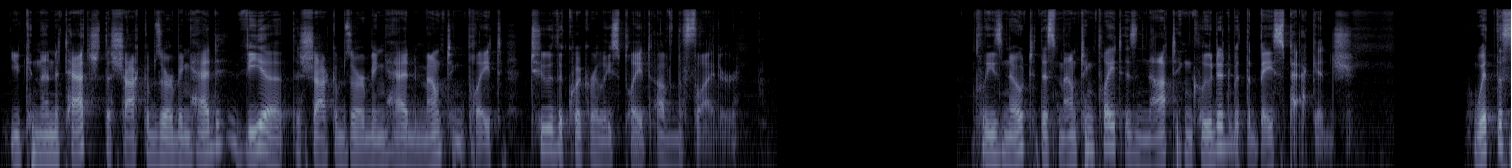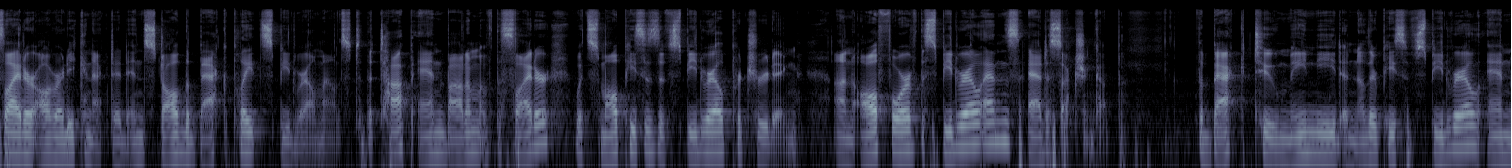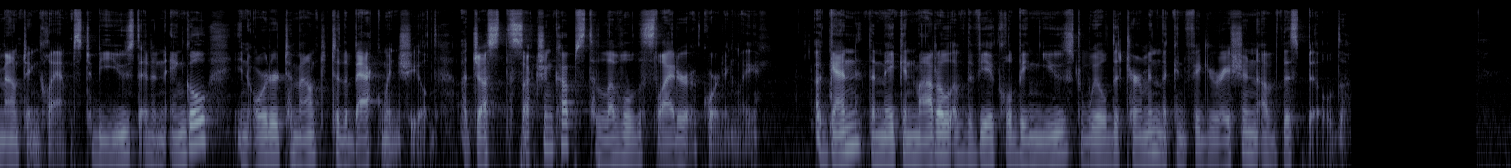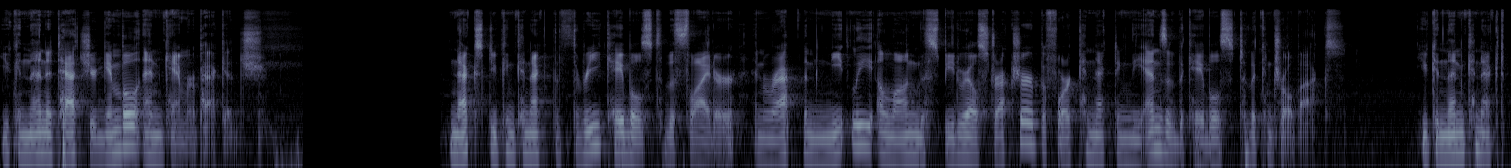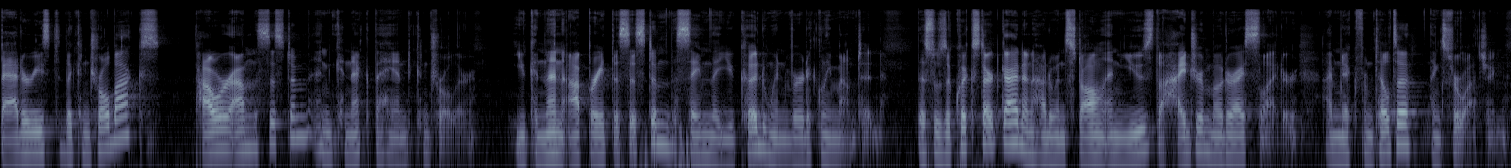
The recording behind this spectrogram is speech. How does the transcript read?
You can then attach the shock absorbing head via the shock absorbing head mounting plate to the quick release plate of the slider. Please note this mounting plate is not included with the base package. With the slider already connected, install the backplate speed rail mounts to the top and bottom of the slider with small pieces of speed rail protruding. On all four of the speed rail ends, add a suction cup. The back two may need another piece of speed rail and mounting clamps to be used at an angle in order to mount to the back windshield. Adjust the suction cups to level the slider accordingly. Again, the make and model of the vehicle being used will determine the configuration of this build. You can then attach your gimbal and camera package. Next, you can connect the three cables to the slider and wrap them neatly along the speed rail structure before connecting the ends of the cables to the control box. You can then connect batteries to the control box, power on the system, and connect the hand controller. You can then operate the system the same that you could when vertically mounted. This was a quick start guide on how to install and use the Hydra motorized slider. I'm Nick from Tilta. Thanks for watching.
